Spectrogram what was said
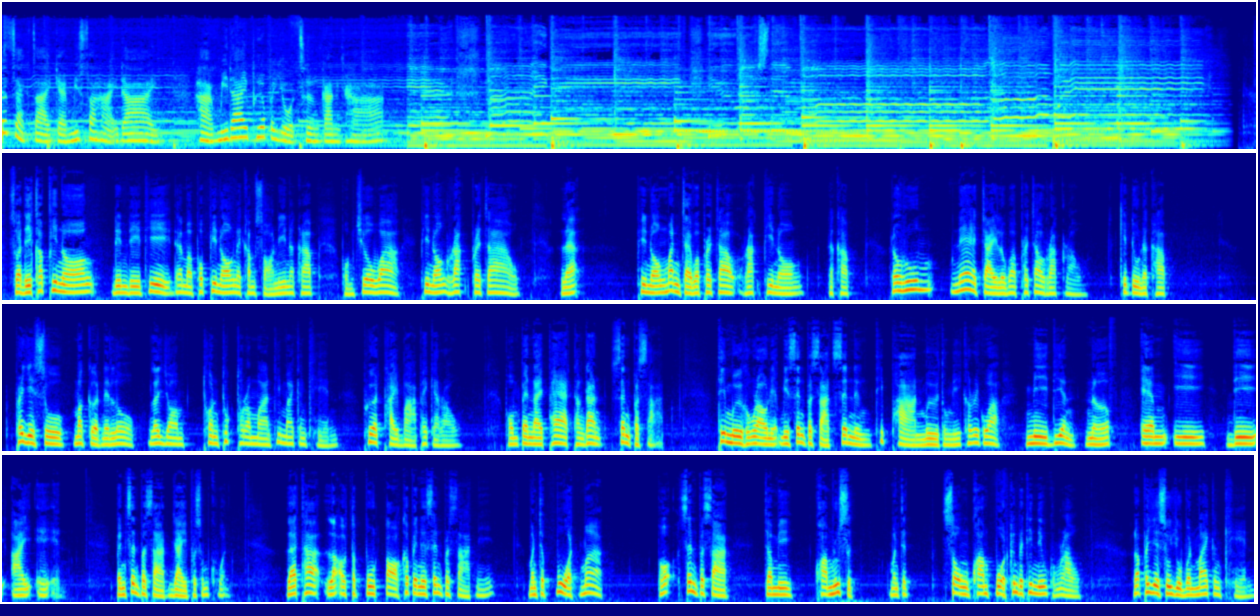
พื่อแจกจ่ายแก่มิตรสหายได้ หากมิได้เพื่อประโยชน์เชิงการค้า สวัสดีครับพี่น้องดินดีที่ได้มาพบพี่น้องในคำสอนนี้นะครับ ผมเชื่อว่าพี่น้องรักพระเจ้า และพี่น้องมั่นใจว่าพระเจ้ารักพี่น้องนะครับ เรารู้ แน่ใจเลยว่าพระเจ้ารักเรา คิดดูนะครับ พระเยซูมาเกิดในโลกและยอมทนทุกทรมานที่ไม้กางเขน เพื่อไถ่บาปให้แก่เรา ผมเป็นนายแพทย์ทางด้านเส้นประสาท ที่มือของเราเนี่ยมีเส้นประสาทเส้นหนึ่งที่ผ่านมือตรงนี้เขาเรียกว่า median nerve M E D I A N เป็นเส้นประสาทใหญ่พอสมควร และถ้าเราเอาตะปูตอกเข้าไปในเส้นประสาทนี้ มันจะปวดมาก เพราะเส้นประสาทจะมีความรู้สึก มันจะส่งความปวดขึ้นไปที่นิ้วของเรา แล้วพระเยซูอยู่บนไม้กางเขน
